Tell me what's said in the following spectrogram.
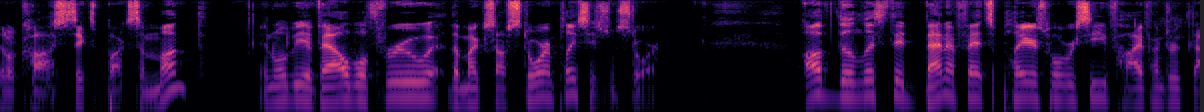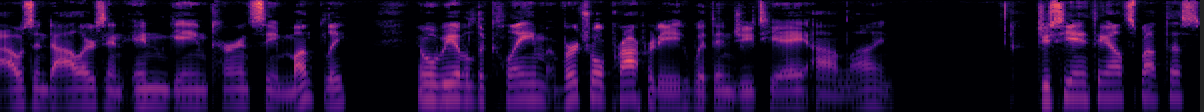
It'll cost six bucks a month and will be available through the Microsoft Store and PlayStation Store. Of the listed benefits, players will receive $500,000 in in game currency monthly and will be able to claim virtual property within GTA Online. Do you see anything else about this?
